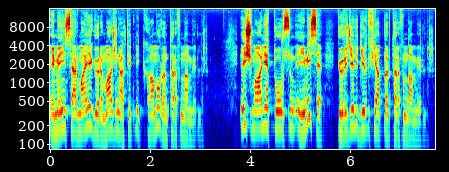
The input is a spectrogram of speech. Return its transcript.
emeğin sermayeye göre marjinal teknik ikame oranı tarafından verilir. Eş maliyet doğrusunun eğimi ise göreceli girdi fiyatları tarafından verilir.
